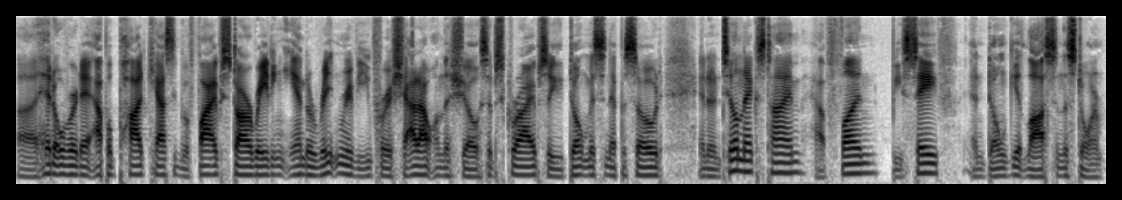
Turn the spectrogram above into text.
Uh, head over to Apple Podcasts, leave a five star rating and a written review for a shout out on the show. Subscribe so you don't miss an episode. And until next time, have fun, be safe, and don't get lost in the storm.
